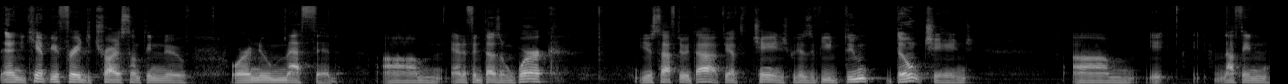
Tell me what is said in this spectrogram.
and you can't be afraid to try something new or a new method. Um, and if it doesn't work, you just have to adapt. You have to change because if you do don't change, um, it, nothing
